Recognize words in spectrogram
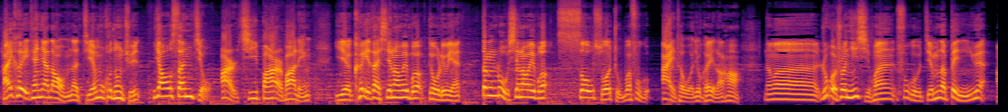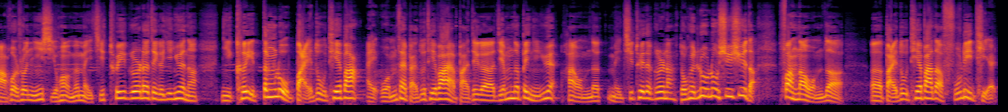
还可以添加到我们的节目互动群幺三九二七八二八零，也可以在新浪微博给我留言。登录新浪微博，搜索主播复古，艾特我就可以了哈。那么，如果说你喜欢复古节目的背景音乐啊，或者说你喜欢我们每期推歌的这个音乐呢，你可以登录百度贴吧。哎，我们在百度贴吧呀，把这个节目的背景音乐还有我们的每期推的歌呢，都会陆陆续续的放到我们的呃百度贴吧的福利帖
